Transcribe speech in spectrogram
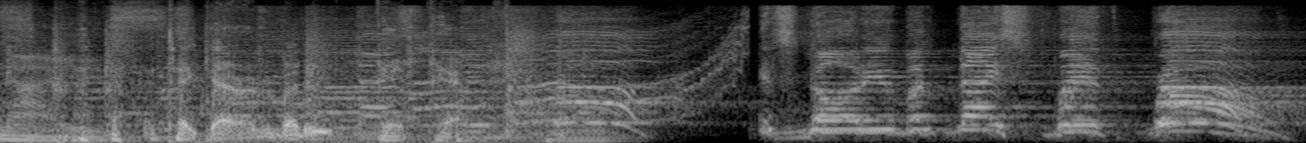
Nice. Take care, everybody. Pip, pip. It's naughty but nice with Rob.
